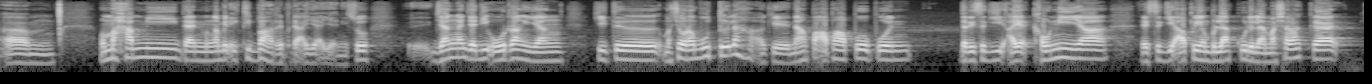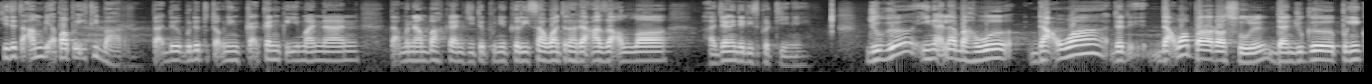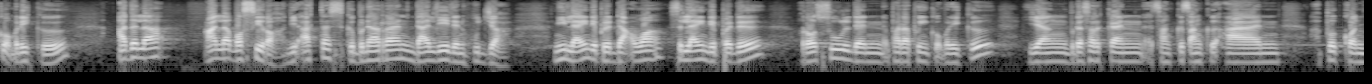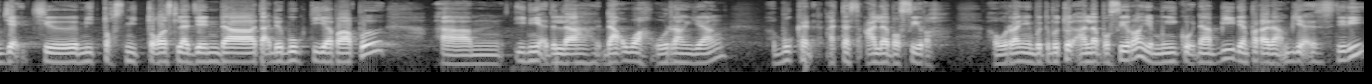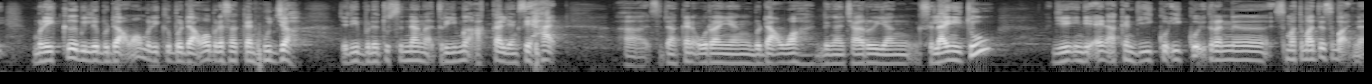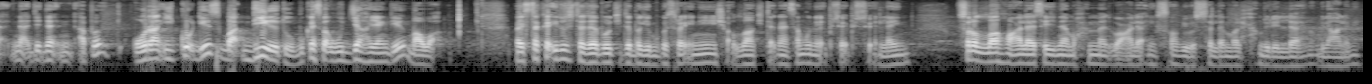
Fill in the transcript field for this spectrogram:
um, memahami dan mengambil iktibar daripada ayat-ayat ini. So jangan jadi orang yang kita macam orang buta lah. Okay, nampak apa-apa pun dari segi ayat kauniyah, dari segi apa yang berlaku dalam masyarakat, kita tak ambil apa-apa iktibar. Tak ada benda tu tak meningkatkan keimanan, tak menambahkan kita punya kerisauan terhadap azab Allah. Ha, jangan jadi seperti ini. Juga ingatlah bahawa dakwah dari dakwah para rasul dan juga pengikut mereka adalah ala basirah di atas kebenaran dalil dan hujah. Ini lain daripada dakwah selain daripada rasul dan para pengikut mereka yang berdasarkan sangka-sangkaan apa conjecture mitos-mitos legenda tak ada bukti apa-apa um, ini adalah dakwah orang yang bukan atas ala basirah. Orang yang betul-betul ala basirah yang mengikut nabi dan para nabi sendiri mereka bila berdakwah mereka berdakwah berdasarkan hujah. Jadi benda tu senang nak terima akal yang sihat. Uh, sedangkan orang yang berdakwah dengan cara yang selain itu dia in the end akan diikut-ikut kerana semata-mata sebab nak, nak, nak apa orang ikut dia sebab dia tu bukan sebab hujah yang dia bawa. Baik setakat itu tadabbur kita bagi muka surat ini. Insyaallah kita akan sambung dengan episod-episod yang lain. Sallallahu ala sayyidina muhammad wa ala alihi wasallam walhamdulillahirabbil alamin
